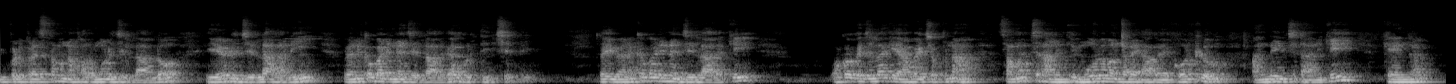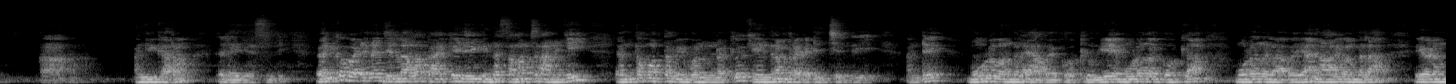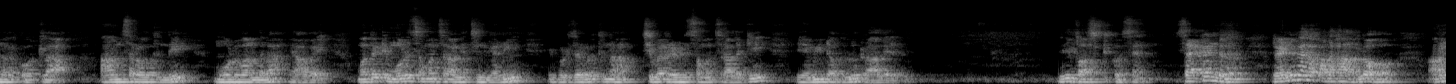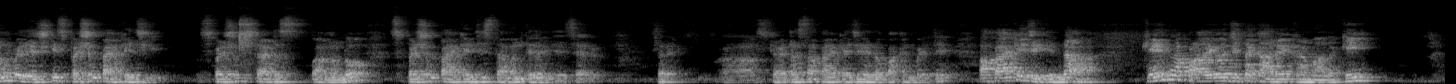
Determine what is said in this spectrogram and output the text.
ఇప్పుడు ప్రస్తుతం ఉన్న పదమూడు జిల్లాల్లో ఏడు జిల్లాలని వెనుకబడిన జిల్లాలుగా గుర్తించింది. సో ఈ వెనుకబడిన జిల్లాలకి ఒక్కొక్క జిల్లాకి యాభై చొప్పున సంవత్సరానికి మూడు వందల యాభై కోట్లు అందించడానికి కేంద్రం అంగీకారం తెలియజేసింది. వెనుకబడిన జిల్లాల ప్యాకేజీ కింద సంవత్సరానికి ఎంత మొత్తం ఇవ్వనున్నట్లు కేంద్రం ప్రకటించింది? అంటే మూడు వందల యాభై కోట్లు. ఏ మూడు వందల కోట్ల? మూడు వందల యాభై నాలుగు వందల ఏడు వందల కోట్ల? ఆన్సర్ అవుతుంది. మూడు వందల యాభై. మొదటి మూడు సంవత్సరాలు ఇచ్చింది కానీ ఇప్పుడు జరుగుతున్న చివరి రెండు సంవత్సరాలకి ఏమీ డబ్బులు రాలేదు. ఇది ఫస్ట్ క్వశ్చన్ సెకండ్ రెండు వేల పదహారులో ఆంధ్రప్రదేశ్కి స్పెషల్ ప్యాకేజీ స్పెషల్ స్టేటస్ స్థానంలో స్పెషల్ ప్యాకేజ్ ఇస్తామని తెలియజేశారు. సరే స్టేటస్ ఆ ప్యాకేజీ ఏదో పక్కన పెడితే ఆ ప్యాకేజీ కింద కేంద్ర ప్రాయోజిత కార్యక్రమాలకి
